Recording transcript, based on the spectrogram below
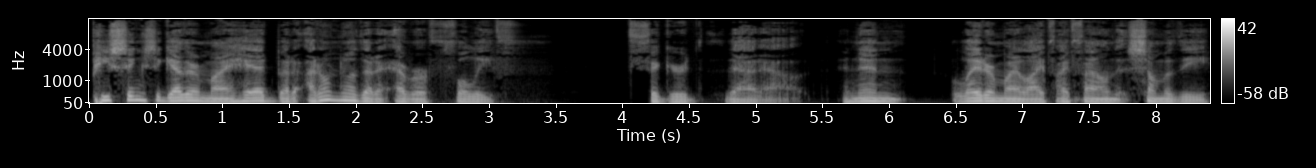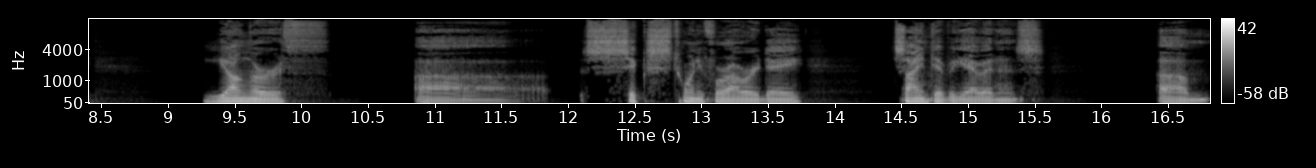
piece things together in my head, but I don't know that I ever fully f- figured that out. And then later in my life, I found that some of the young Earth, uh, six 24 hour a day scientific evidence um,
